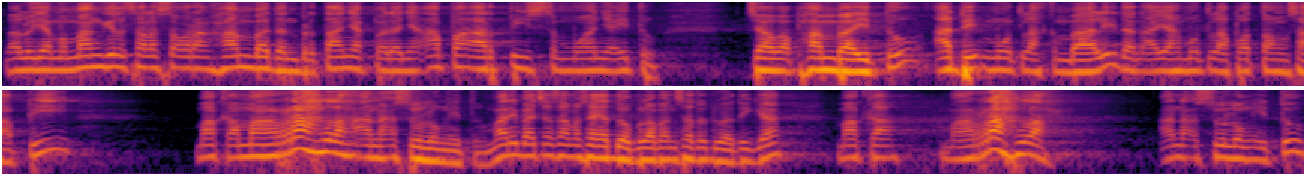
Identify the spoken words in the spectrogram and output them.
Lalu ia memanggil salah seorang hamba dan bertanya kepadanya apa arti semuanya itu. Jawab hamba itu, adikmu telah kembali dan ayahmu telah potong sapi, maka marahlah anak sulung itu. Mari baca sama saya 28 1 2 3. Maka marahlah anak sulung itu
